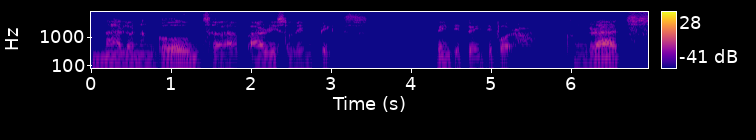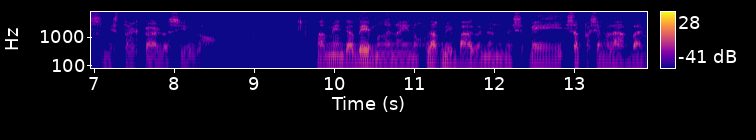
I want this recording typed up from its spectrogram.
Nalo ng gold sa Paris Olympics 2024 Congrats, Mr. Carlos Yulo. Mamayang gabi, mga 9 o'clock, may bago na naman, may isa pa siyang laban.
